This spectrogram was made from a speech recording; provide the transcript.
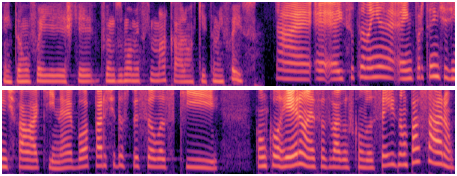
Então foi, acho que foi um dos momentos que me marcaram aqui também, foi isso. Ah, é, é, é isso também é, é importante a gente falar aqui, né? Boa parte das pessoas que concorreram a essas vagas com vocês não passaram.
